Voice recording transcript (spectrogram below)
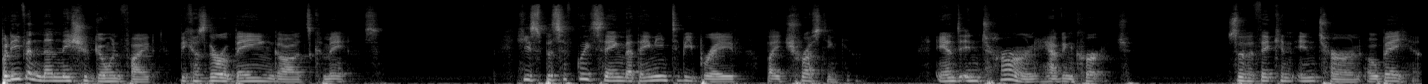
But even then, they should go and fight because they're obeying God's commands. He's specifically saying that they need to be brave by trusting Him, and in turn having courage, so that they can in turn obey Him.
